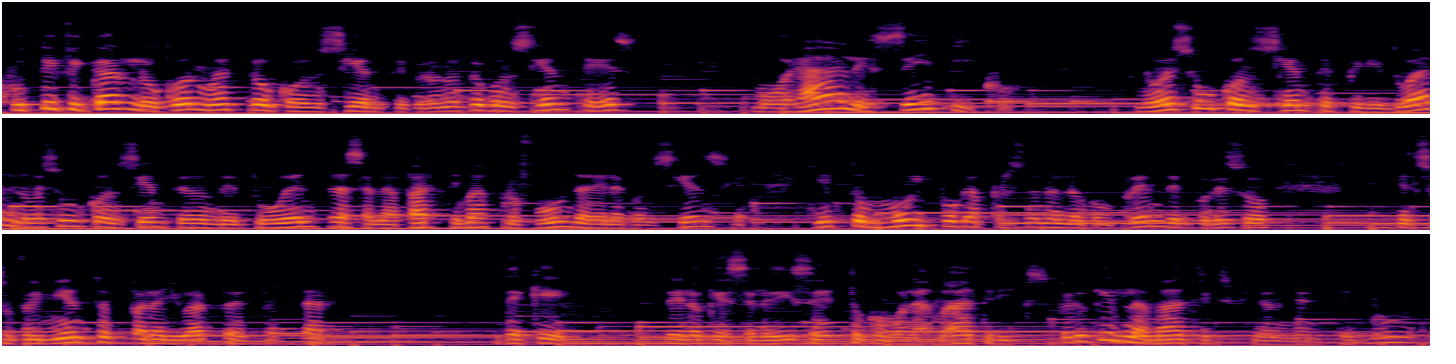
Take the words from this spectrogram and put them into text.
justificarlo con nuestro consciente, pero nuestro consciente es moral, es ético no es un consciente espiritual, no es un consciente donde tú entras a la parte más profunda de la conciencia. Y esto muy pocas personas lo comprenden, por eso el sufrimiento es para ayudarte a despertar. ¿De qué? De lo que se le dice esto como la Matrix. ¿Pero qué es la Matrix finalmente? Un,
